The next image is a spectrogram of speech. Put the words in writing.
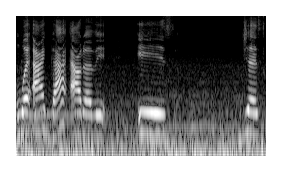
what I got out of it is just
